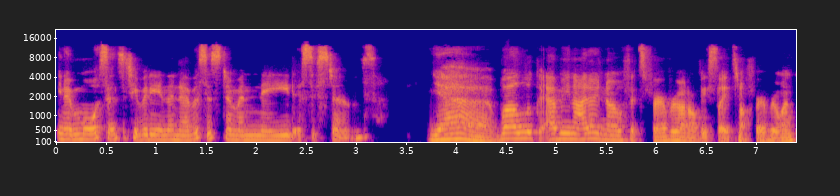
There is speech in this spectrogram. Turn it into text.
you know, more sensitivity in the nervous system and need assistance. Yeah. Well, look, I mean, I don't know if it's for everyone. Obviously, it's not for everyone.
